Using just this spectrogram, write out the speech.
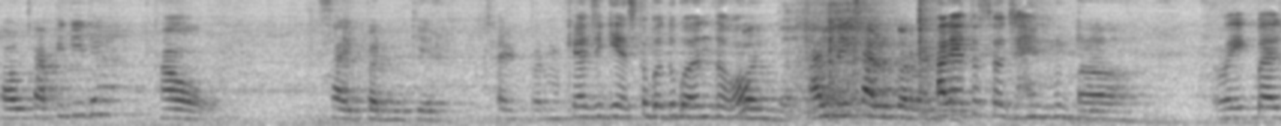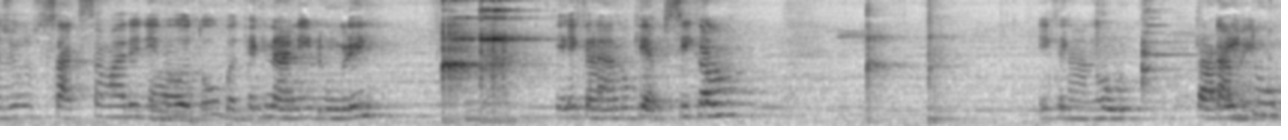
પાવ કાપી દીધા. આવો સાઈડ પર મૂકીએ સાઈડ પર મૂક્યા. હજી ગેસ તો બધું બંધ હો. બંધ. હાલ નહીં ચાલુ કરવાનું. હાલ એ તો સજાઈ મૂકી હા. હવે એક બાજુ શાક સમારી દીધું હતું એક નાની ડુંગળી. એક નાનું કેપ્સિકમ એક નાનું ટામેટું.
